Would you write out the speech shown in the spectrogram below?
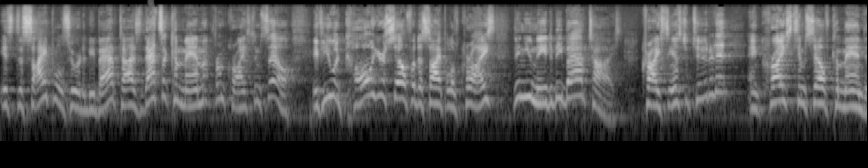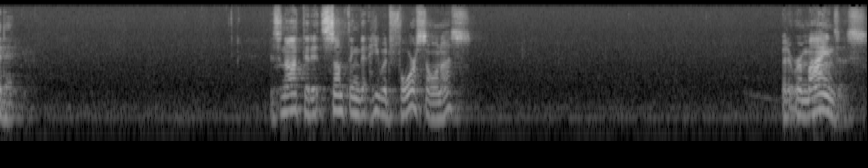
It's disciples who are to be baptized. That's a commandment from Christ Himself. If you would call yourself a disciple of Christ, then you need to be baptized. Christ instituted it, and Christ Himself commanded it. It's not that it's something that He would force on us. But it reminds us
